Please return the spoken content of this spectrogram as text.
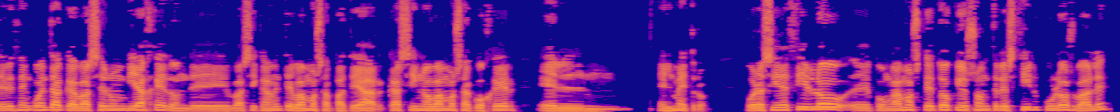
tened en cuenta que va a ser un viaje donde básicamente vamos a patear, casi no vamos a coger el, el metro. Por así decirlo, eh, pongamos que Tokio son tres círculos, ¿vale?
